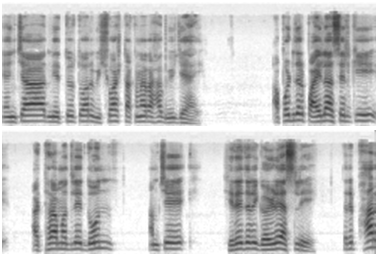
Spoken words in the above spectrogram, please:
यांच्या नेतृत्वावर विश्वास टाकणारा हा विजय आहे. आपण जर पाहिलं असेल की अठरामधले दोन आमचे हिरे जरी गळले असले तरी फार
